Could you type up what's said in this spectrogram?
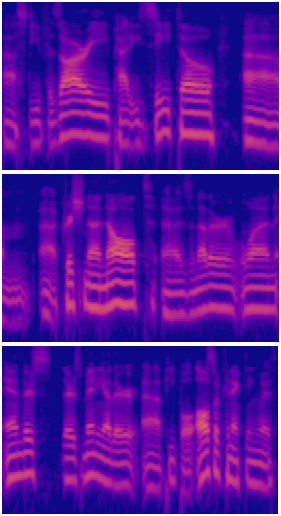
uh, Steve Fazzari, Patty Szeto, um, uh, Krishna Nalt uh, is another one, and there's there's many other uh, people also connecting with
